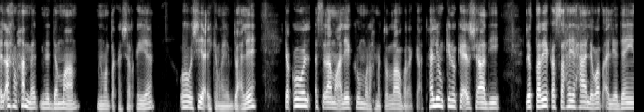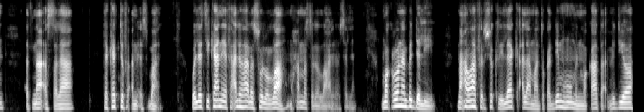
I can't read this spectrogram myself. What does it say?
الأخ محمد من الدمام من المنطقة الشرقية وهو شيعي كما يبدو عليه يقول السلام عليكم ورحمة الله وبركاته. هل يمكنك إرشادي للطريقة الصحيحة لوضع اليدين أثناء الصلاة؟ تكتف أم إسبال؟ والتي كان يفعلها رسول الله محمد صلى الله عليه وسلم. مقرونا بالدليل مع وافر شكري لك على ما تقدمه من مقاطع فيديو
